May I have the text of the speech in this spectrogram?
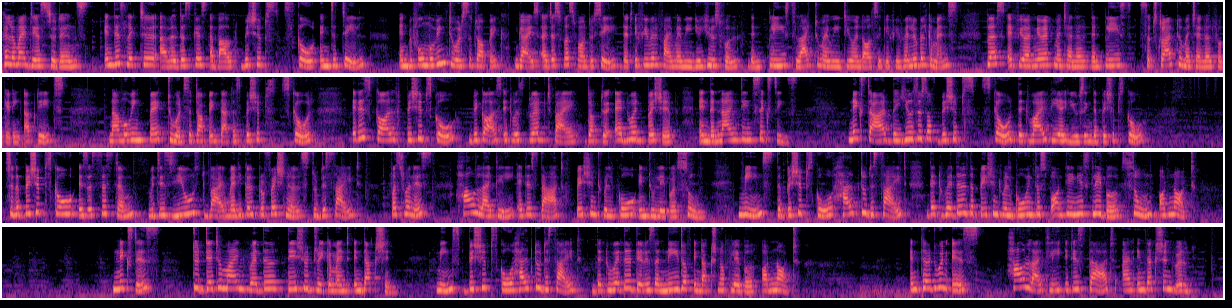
Hello my dear students. In this lecture I will discuss about Bishop's score in detail. And before moving towards the topic, guys, I just first want to say that if you will find my video useful, then please like to my video and also give your valuable comments. Plus, if you are new at my channel, then please subscribe to my channel for getting updates. Now moving back towards the topic that is Bishop's score. It is called Bishop's score because it was developed by Dr. Edward Bishop in the 1960s. Next are the uses of Bishop's score that why we are using the Bishop's score. So the Bishop's score is a system which is used by medical professionals to decide first one is how likely it is that patient will go into labor soon means the Bishop score help to decide that whether the patient will go into spontaneous labor soon or not. Next is to determine whether they should recommend induction means Bishop score help to decide that whether there is a need of induction of labor or not. And third one is how likely it is that an induction will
